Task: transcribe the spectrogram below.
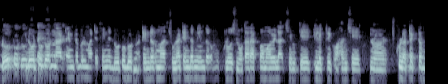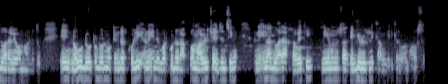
door to door door to ડોરના ટાઈમ ટેબલ માટે થઈને ડોર ટુ ડોરના ટેન્ડરમાં જૂના ટેન્ડરની અંદર અમુક ક્લોઝ નહોતા રાખવામાં આવેલા જેમ કે ઇલેક્ટ્રિક વાહન છે ખુલ્લા ટ્રેક્ટર દ્વારા લેવામાં આવેલું હતું. એ નવું ડોર ટુ ડોરનું ટેન્ડર ખોલી અને એને વર્ક ઓર્ડર આપવામાં આવેલ છે એજન્સીને અને એના દ્વારા હવેથી નિયમ અનુસાર રેગ્યુલરલી કામગીરી કરવામાં આવશે.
